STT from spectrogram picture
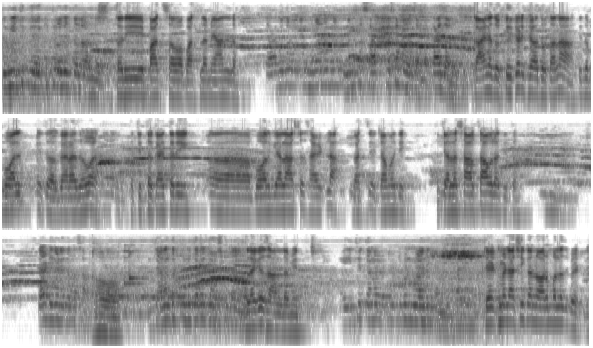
तुम्ही इथे कि- किती वाजता त्याला आणलं? तरी पाच सव्वा पाचला मी आणलं. त्या अगोदर म्हणजे मुलांना नेम- नेमका साप कशामुळे चालला काय झालं? काय नाही तो क्रिकेट खेळत होता ना. तिथं बॉल इथं घराजवळ. तर तिथं काहीतरी बॉल गेला असेल साईडला गच- याच्यामध्ये. तर त्याला साव चावला तिथं. त्या ठिकाणी त्याला साप हो. त्यानंतर तुम्ही त्याला हॉस्पिटल लगेच आणलं मी. इथे त्यांना ट्रीटमेंट मिळाली का नाही? ट्रीटमेंट अशी का नॉर्मलच भेटली.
